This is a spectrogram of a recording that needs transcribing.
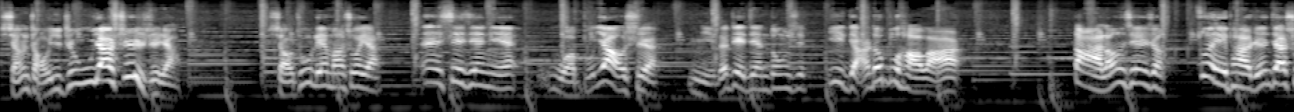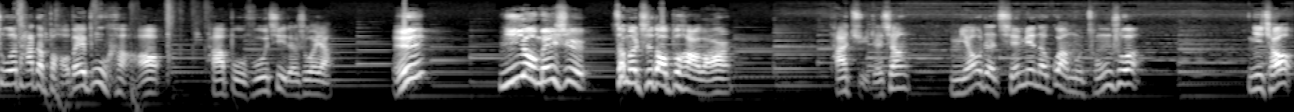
想找一只乌鸦试试呀？小猪连忙说呀，嗯，谢谢你，我不要试。你的这件东西一点都不好玩。大狼先生最怕人家说他的宝贝不好，他不服气地说：“呀，嗯，你又没事，怎么知道不好玩？”他举着枪，瞄着前面的灌木丛说：“你瞧，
